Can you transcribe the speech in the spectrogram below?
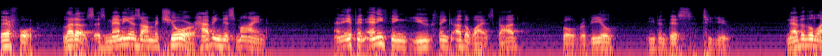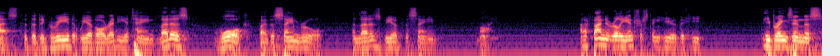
Therefore, let us, as many as are mature, having this mind, and if in anything you think otherwise, God will reveal even this to you. Nevertheless, to the degree that we have already attained, let us walk by the same rule, and let us be of the same mind. I find it really interesting here that he, he brings in this,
